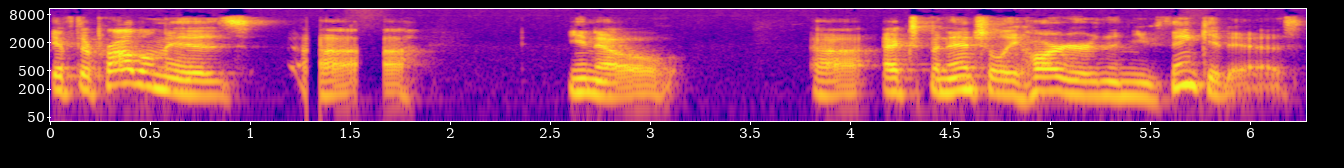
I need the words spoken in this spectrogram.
if the problem is, uh, you know, uh, exponentially harder than you think it is,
